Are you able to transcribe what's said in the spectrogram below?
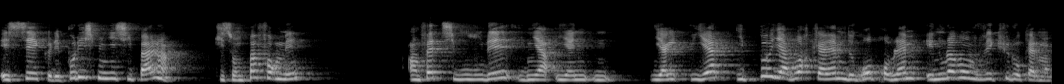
et c'est que les polices municipales qui sont pas formées, en fait, si vous voulez, il, y a il, y a, il, y a, il peut y avoir quand même de gros problèmes et nous l'avons vécu localement.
